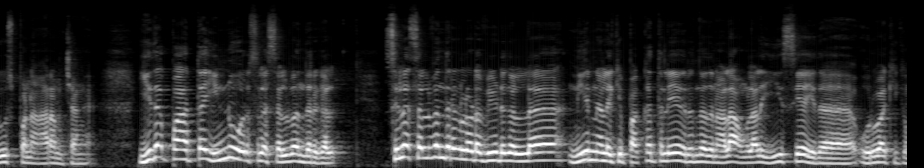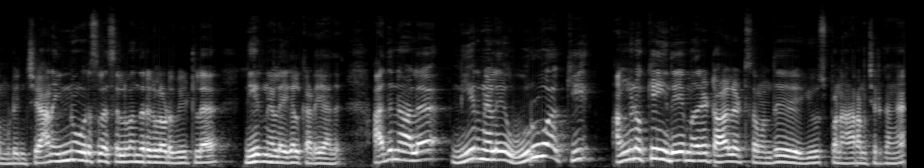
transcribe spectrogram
யூஸ் பண்ண ஆரம்பித்தாங்க இதை பார்த்த இன்னும் ஒரு சில செல்வந்தர்கள். சில செல்வந்தர்களோட வீடுகளில் நீர்நிலைக்கு பக்கத்துலேயே இருந்ததுனால அவங்களால ஈஸியாக இதை உருவாக்கிக்க முடிஞ்சுச்சு ஆனால் இன்னும் ஒரு சில செல்வந்தர்களோட வீட்டில் நீர்நிலைகள் கிடையாது. அதனால நீர்நிலையை உருவாக்கி அங்கனொக்கே இதே மாதிரி டாய்லெட்ஸை வந்து யூஸ் பண்ண ஆரம்பிச்சிருக்காங்க.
